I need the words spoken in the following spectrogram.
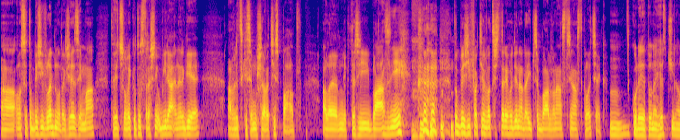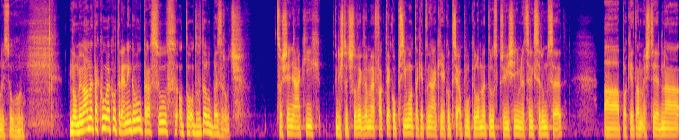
A ono se to běží v lednu, takže je zima, takže člověku to strašně ubírá energie a vždycky se musí radši spát. Ale někteří blázni to běží fakt těch 24 hodin a dají třeba 12-13 koleček. Hmm. Kudy je to nejhezčí na Lisou horu? No, my máme takovou jako tréninkovou trasu od, od hotelu Bezruč, což je nějakých, když to člověk veme fakt jako přímo, tak je to nějaký jako 3,5 kilometru s převýšením necelých 700. A pak je tam ještě jedna,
